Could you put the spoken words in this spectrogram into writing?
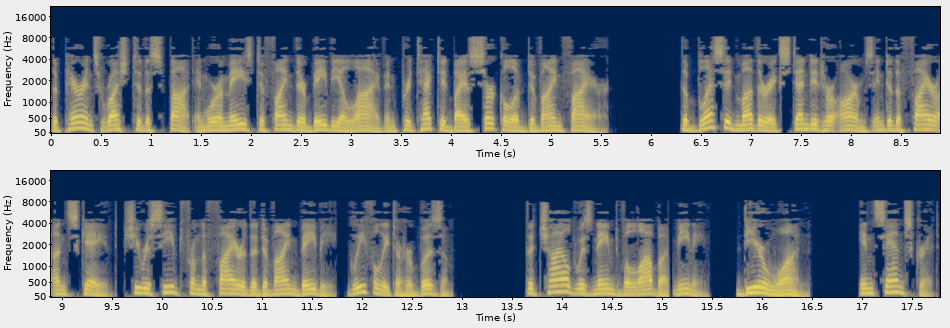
the parents rushed to the spot and were amazed to find their baby alive and protected by a circle of divine fire. The Blessed Mother extended her arms into the fire unscathed, she received from the fire the divine baby, gleefully to her bosom. The child was named Vallabha meaning, dear one, in Sanskrit.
